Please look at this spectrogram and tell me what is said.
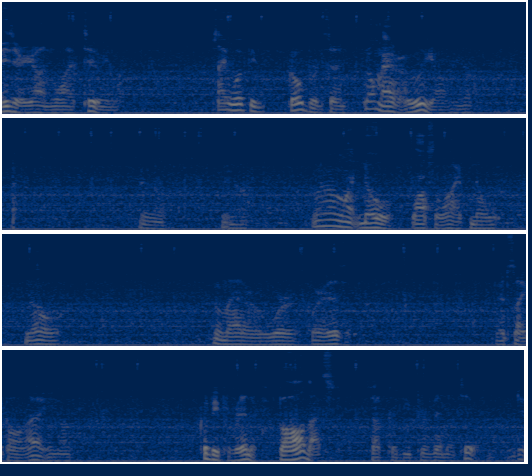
these are young life too, you know. It's like Whoopi Goldberg said, no matter who you are, you know. You know, you know. We don't want no loss of life, no, no, no matter where, where is it. Like all that, you know. Could be preventive, but all that stuff could be prevented too. do.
